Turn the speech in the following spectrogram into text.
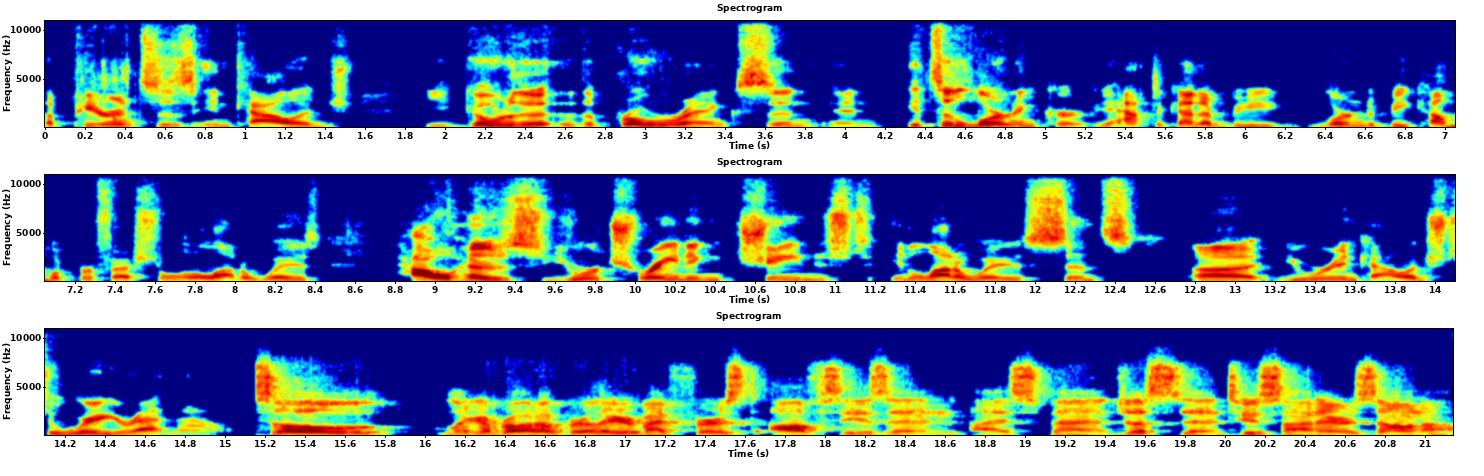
appearances in college, you go to the, the pro ranks and, and it's a learning curve. You have to kind of be learn to become a professional in a lot of ways. How has your training changed in a lot of ways since uh, you were in college to where you're at now? So, like I brought up earlier, my first off season I spent just in Tucson, Arizona.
